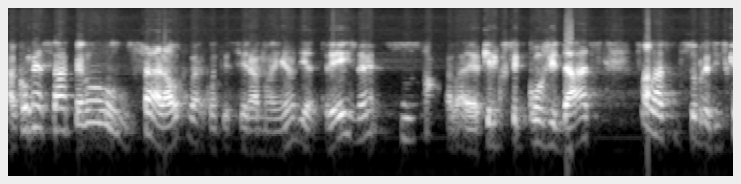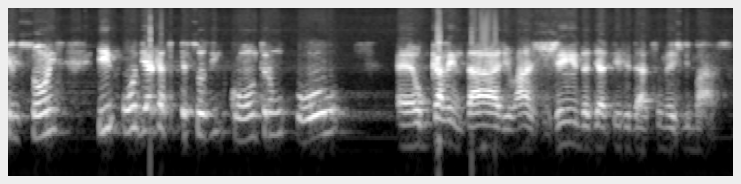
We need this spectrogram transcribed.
A começar pelo sarau, que vai acontecer amanhã, dia 3, né? Eu queria que você convidasse, falasse sobre as inscrições e onde é que as pessoas encontram o, é, o calendário, a agenda de atividades no mês de março.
